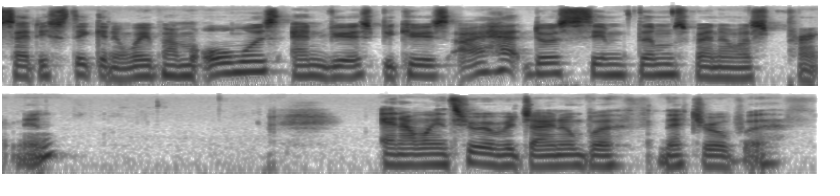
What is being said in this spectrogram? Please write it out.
sadistic in a way, but I'm almost envious because I had those symptoms when I was pregnant, and I went through a vaginal birth, natural birth.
